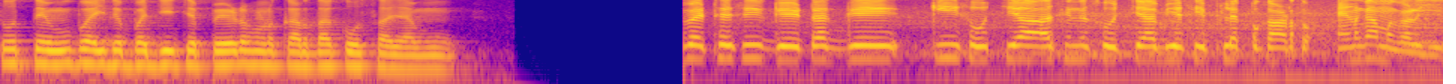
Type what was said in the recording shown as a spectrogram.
ਤੋਤੇ ਮੂੰਹ ਬਾਈ ਦੇ ਬੱਜੀ ਚਪੇੜ ਹੁਣ ਕਰਦਾ ਕੋਸਾ ਜਾ ਮੂੰਹ। ਬੈਠੇ ਸੀ ਗੇਟ ਅੱਗੇ ਕੀ ਸੋਚਿਆ? ਅਸੀਂ ਨੇ ਸੋਚਿਆ ਵੀ ਅਸੀਂ ਫਲਿੱਪਕਾਰਟ ਤੋਂ ਐਨਕਾਂ ਮੰਗਾ ਲਈਏ।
